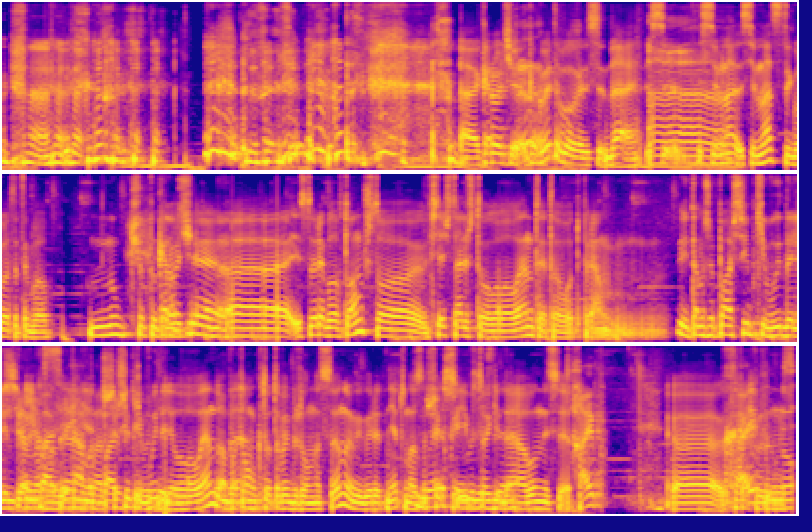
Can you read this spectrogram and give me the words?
А, Короче, какой это был? Да, А. 17 год это был. Ну, что-то Короче, э, история была в том, что все считали, что La это вот прям... И там же по ошибке выдали И по, там ошибке выдали. La а потом кто-то выбежал на сцену и говорит, нет, у нас ошибка, и в итоге, да. лунный свет. Хайп? Э, Хайп, но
